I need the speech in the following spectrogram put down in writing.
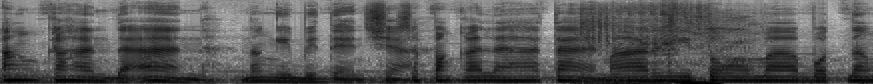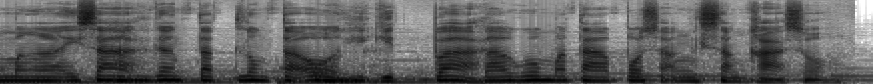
ang kahandaan ng ebidensya. Sa pangkalahatan, maaring ito umabot ng mga isa hanggang tatlong taon o higit pa bago matapos ang isang kaso.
